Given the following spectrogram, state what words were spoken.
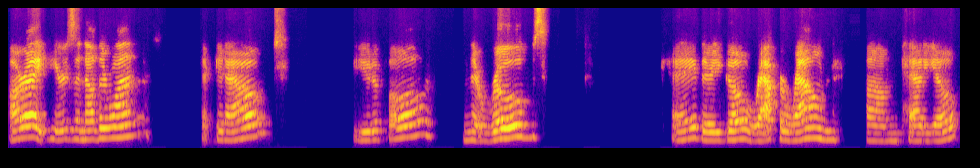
All right, here's another one. Check it out. Beautiful. And their robes. Okay, there you go. Wrap around um, patio.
